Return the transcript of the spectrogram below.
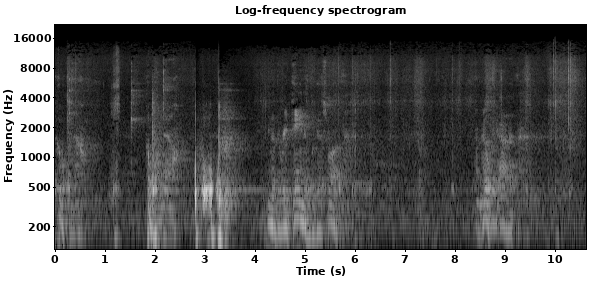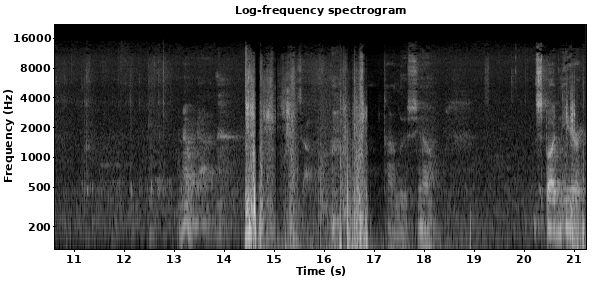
Come on now. Come on now. You have to repaint it, but guess what? I know I got it. I know I got it. So, kind of loose, you know. Spud in here.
